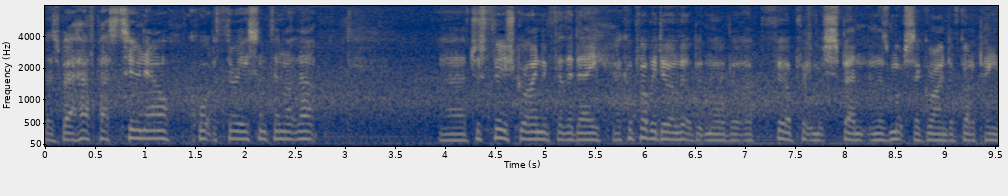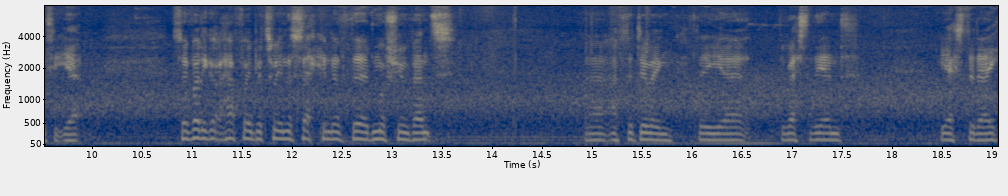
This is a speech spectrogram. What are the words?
So it's about half past two now, quarter three, something like that. Uh, just finished grinding for the day. I could probably do a little bit more, but I feel pretty much spent, and as much as I grind, I've got to paint it yet. So I've only got halfway between the second and third mushroom vents uh, after doing the, uh, the rest of the end yesterday.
